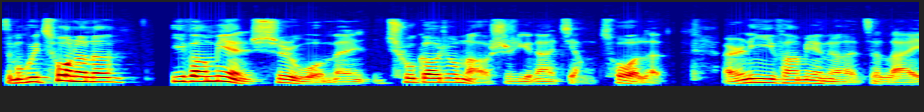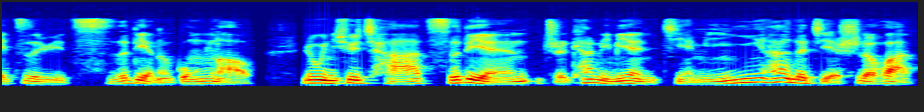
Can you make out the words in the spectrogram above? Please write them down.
怎么会错了呢？一方面是我们初高中老师给大家讲错了，而另一方面呢，则来自于词典的功劳。如果你去查词典，只看里面简明英汉的解释的话，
